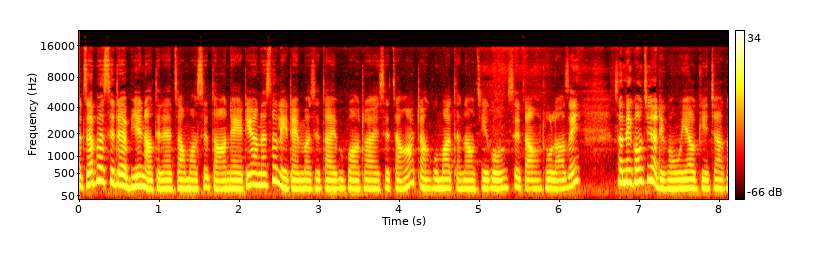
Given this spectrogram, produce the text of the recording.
အကြမ်းဖက်စစ်တပ်ပြည်နောက်တဲ့ကြောင်မှာစစ်သားနဲ့124တိုင်မှာစစ်သားရေးပူပေါင်းထားတဲ့စစ်ကြောင်းကတောင်ကူမတန်တောင်ကြီးကိုစစ်ကြောင်းထိုးလာစဉ်စနေကုန်းကြီးအတီကုန်းဝင်ရောက်ကင်ကြက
